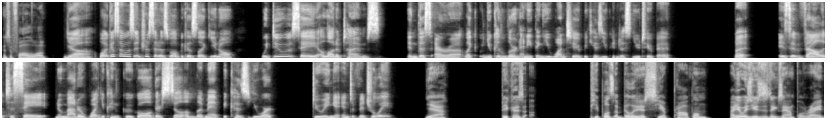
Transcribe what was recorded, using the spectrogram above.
as a follow up. Yeah. Well, I guess I was interested as well because, like, you know, we do say a lot of times in this era, like, you can learn anything you want to because you can just YouTube it. But is it valid to say no matter what you can Google, there's still a limit because you are doing it individually? Yeah. Because uh, people's ability to see a problem, I always use this example, right?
